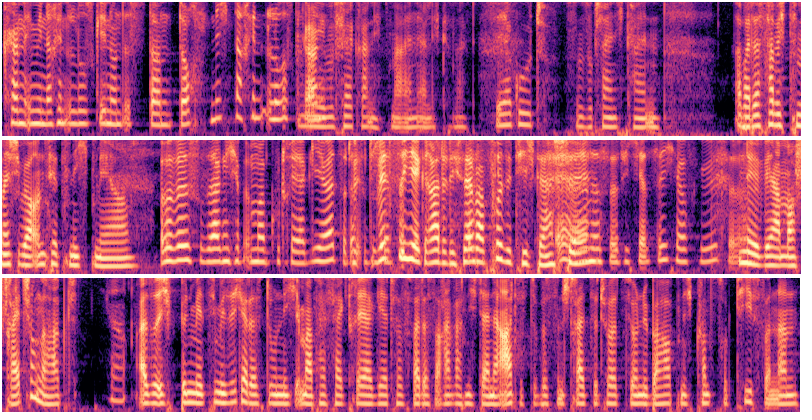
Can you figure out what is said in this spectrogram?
kann irgendwie nach hinten losgehen und ist dann doch nicht nach hinten Nee, losgegangen? mir fällt gerade nichts mehr ein, ehrlich gesagt. Sehr gut. Das sind so Kleinigkeiten. Aber das habe ich zum Beispiel bei uns jetzt nicht mehr. Aber würdest du sagen, ich habe immer gut reagiert, sodass du dich Willst jetzt, du hier gerade dich selber dass- positiv äh, darstellen? dass du dich jetzt sicher fühlst? Oder? Nee, wir haben auch Streit schon gehabt. Ja. Also ich bin mir ziemlich sicher, dass du nicht immer perfekt reagiert hast, weil das auch einfach nicht deine Art ist. Du bist in Streitsituationen überhaupt nicht konstruktiv, sondern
